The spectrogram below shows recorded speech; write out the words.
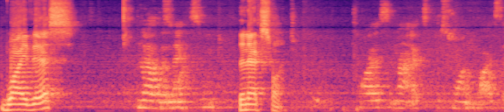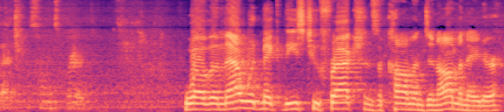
Why this? No, the next one. The next one. Why is it not x plus one? Why is it x plus one squared? Well, then that would make these two fractions a common denominator,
